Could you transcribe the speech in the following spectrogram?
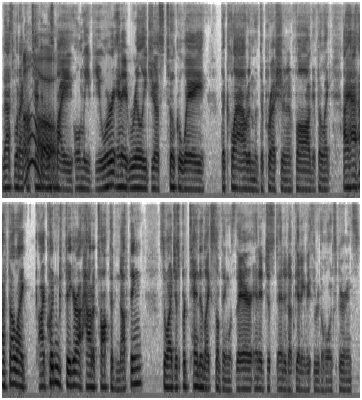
that's what i pretended was Oh. my only viewer and it really just took away the cloud and the depression and fog. I felt like I ha- I felt like I couldn't figure out how to talk to nothing, so I just pretended like something was there, and it just ended up getting me through the whole experience.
